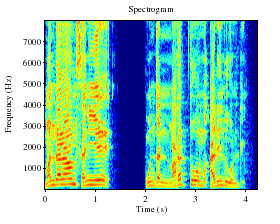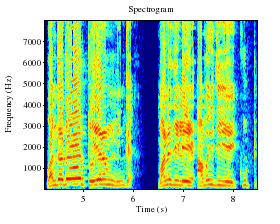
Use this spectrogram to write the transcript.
மந்தனாம் சனியே உந்தன் மகத்துவம் அறிந்து கொண்டு வந்ததோர் துயரம் நீங்க மனதிலே அமைதியை கூட்டு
